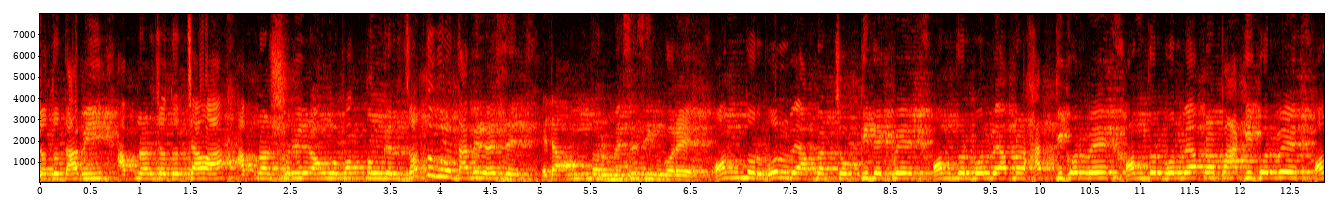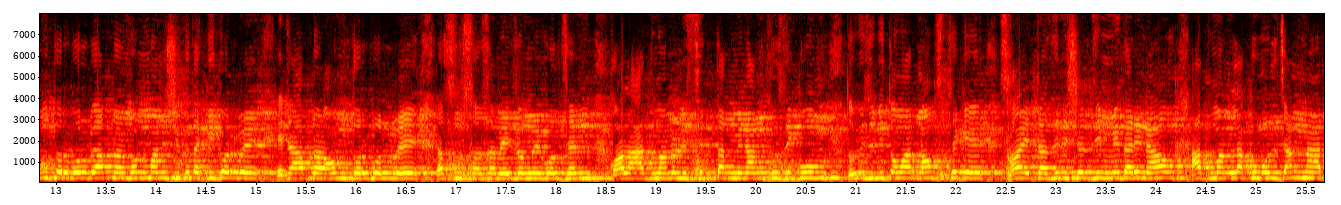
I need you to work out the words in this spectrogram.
যত দাবি, আপনার যত চাওয়া, আপনার শরীরের অঙ্গ প্রত্যঙ্গের যতগুলো দাবি রয়েছে, এটা অন্তর মেসেজিং করে, অন্তর বলবে আপনার চোখ কি দেখবে অন্তর বলবে আপনার হাত কি করবে, অন্তর বলবে আপনার পা কি করবে, অন্তর বলবে আপনার মন মানসিকতা কি করবে, এটা আপনার অন্তর বলবে। রাসুল এই জন্যই বলছেন, কলা আদমানুল সিত্তান মিনান ফুসিকুম তুমি যদি তোমার নফস থেকে ছয়টা জিনিসের জিম্মেদারি নাও, আদমান লাকুমুল জান্নাত,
